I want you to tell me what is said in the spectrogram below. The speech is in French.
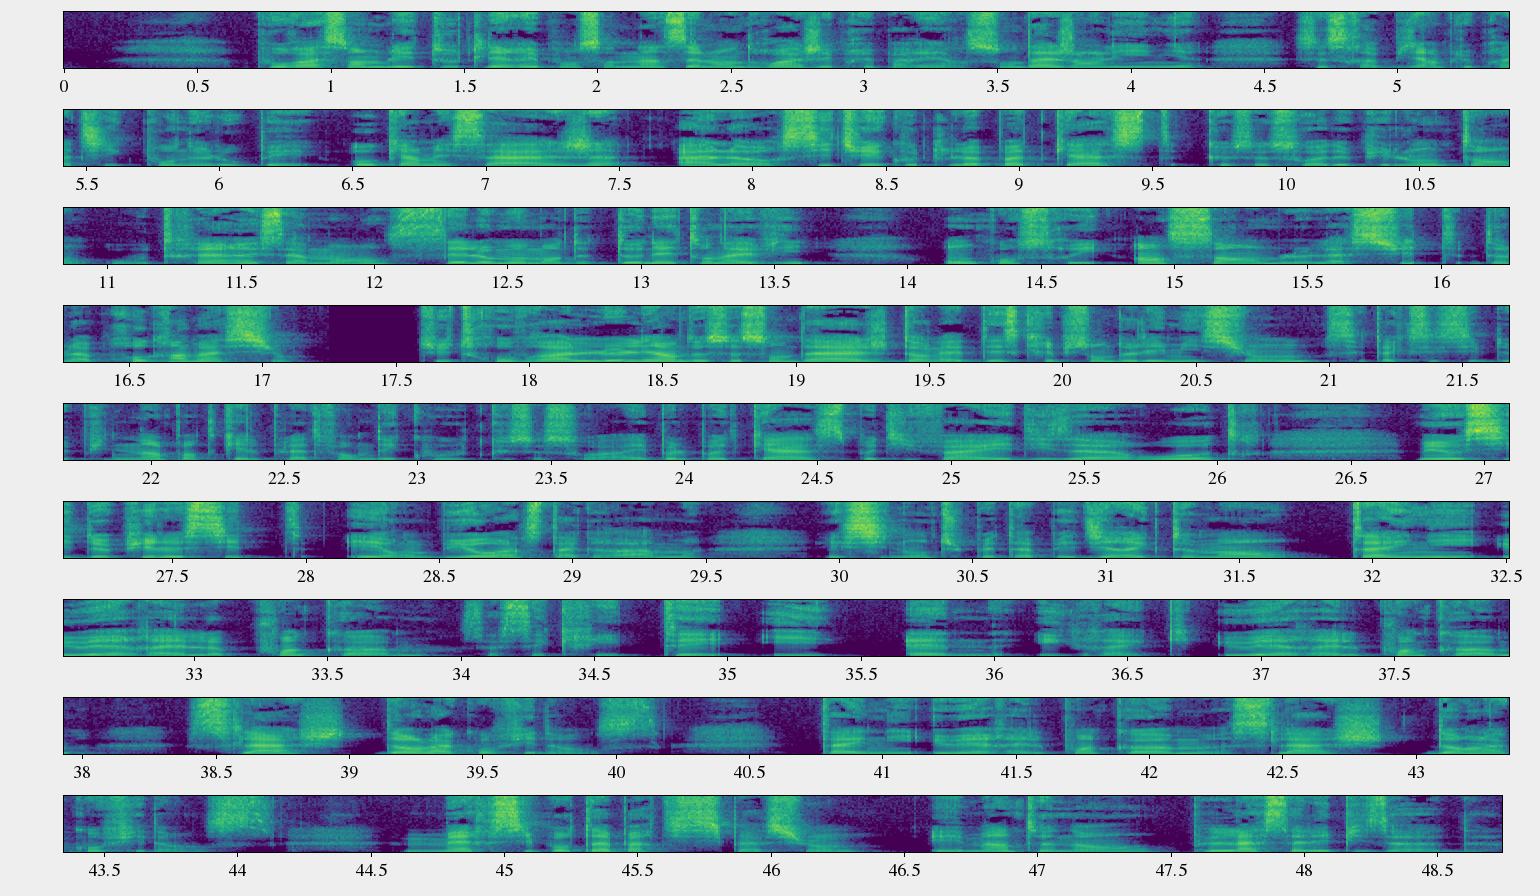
Pour rassembler toutes les réponses en un seul endroit, j'ai préparé un sondage en ligne. Ce sera bien plus pratique pour ne louper aucun message. Alors, si tu écoutes le podcast, que ce soit depuis longtemps ou très récemment, c'est le moment de donner ton avis. On construit ensemble la suite de la programmation. Tu trouveras le lien de ce sondage dans la description de l'émission. C'est accessible depuis n'importe quelle plateforme d'écoute, que ce soit Apple Podcasts, Spotify, Deezer ou autre, mais aussi depuis le site et en bio Instagram. Et sinon, tu peux taper directement tinyurl.com, ça s'écrit T-I-N-Y-U-R-L.com, slash dans la confidence. tinyurl.com slash dans la confidence. Merci pour ta participation et maintenant, place à l'épisode.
